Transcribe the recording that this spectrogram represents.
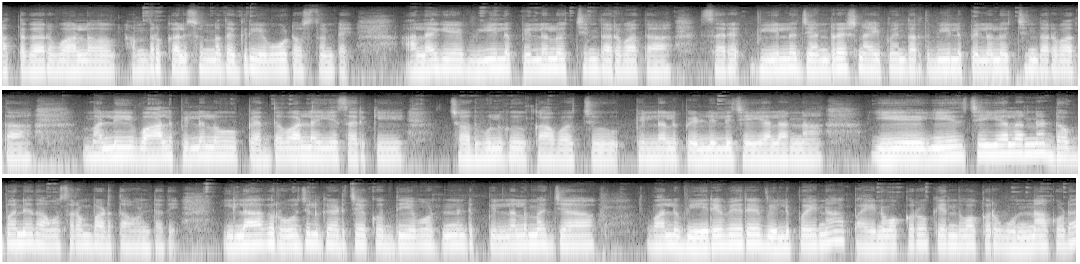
అత్తగారు వాళ్ళ అందరూ కలిసి ఉన్న దగ్గర ఏవో ఒకటి వస్తుంటాయి. అలాగే వీళ్ళ పిల్లలు వచ్చిన తర్వాత సరే వీళ్ళ జనరేషన్ అయిపోయిన తర్వాత వీళ్ళ పిల్లలు వచ్చిన తర్వాత మళ్ళీ వాళ్ళ పిల్లలు పెద్దవాళ్ళు అయ్యేసరికి చదువులకు కావచ్చు పిల్లలు పెళ్ళిళ్ళు చేయాలన్నా ఏ ఏది చేయాలన్నా డబ్బు అనేది అవసరం పడుతూ ఉంటుంది. ఇలాగ రోజులు గడిచే కొద్దీ ఏమవుతుందంటే పిల్లల మధ్య వాళ్ళు వేరే వేరే వెళ్ళిపోయినా పైన ఒకరు కింద ఒకరు ఉన్నా కూడా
